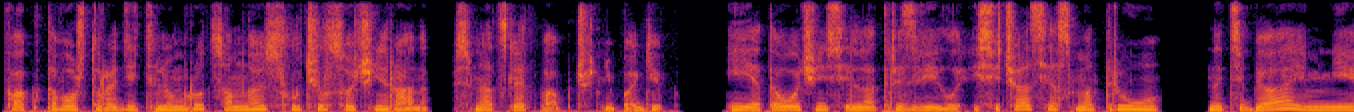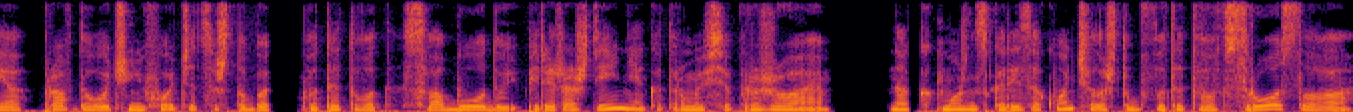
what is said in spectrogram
факт того, что родители умрут, со мной случился очень рано. 18 лет папа чуть не погиб. И это очень сильно отрезвило. И сейчас я смотрю на тебя, и мне, правда, очень хочется, чтобы вот эту вот свободу и перерождение, которое мы все проживаем, она как можно скорее закончила, чтобы вот этого взрослого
